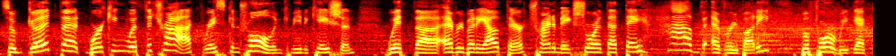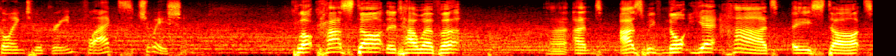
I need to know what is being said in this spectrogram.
So good that working with the track, race control, and communication with uh, everybody out there, trying to make sure that they have everybody before we get going to a green flag situation. Clock has started, however, uh, and as we've not yet had a start,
